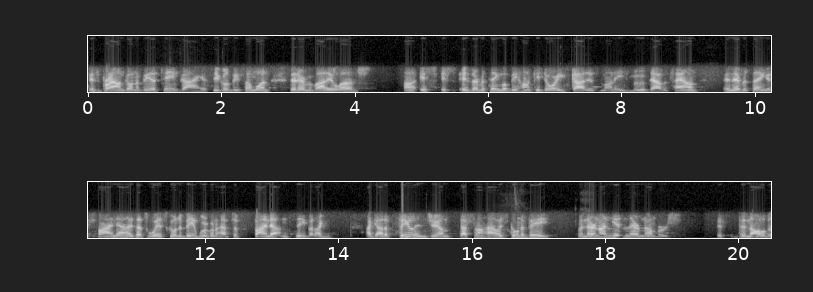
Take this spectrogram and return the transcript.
Is Brown going to be a team guy? Is he going to be someone that everybody loves? Uh, is, is, is everything going to be hunky dory? He's got his money. He's moved out of town and everything is fine now. Is that the way it's going to be? We're going to have to find out and see. But I I got a feeling, Jim, that's not how it's going to be. When they're not getting their numbers, it, then all of a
